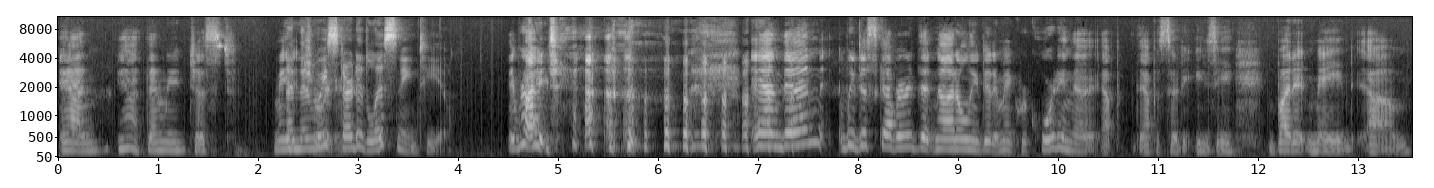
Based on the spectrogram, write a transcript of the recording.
And yeah, then we just made And then we started listening to you. Right. and then we discovered that not only did it make recording the, ep- the episode easy, but it made um,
